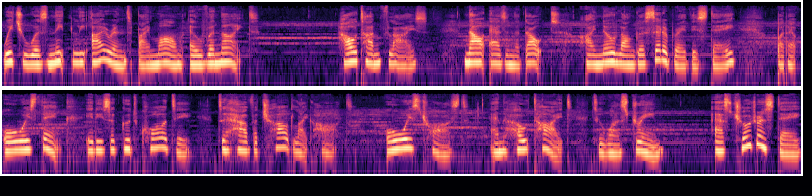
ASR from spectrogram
which was neatly ironed by mom overnight. How time flies! Now, as an adult, I no longer celebrate this day, but I always think it is a good quality to have a childlike heart, always trust and hold tight to one's dream. As Children's Day,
